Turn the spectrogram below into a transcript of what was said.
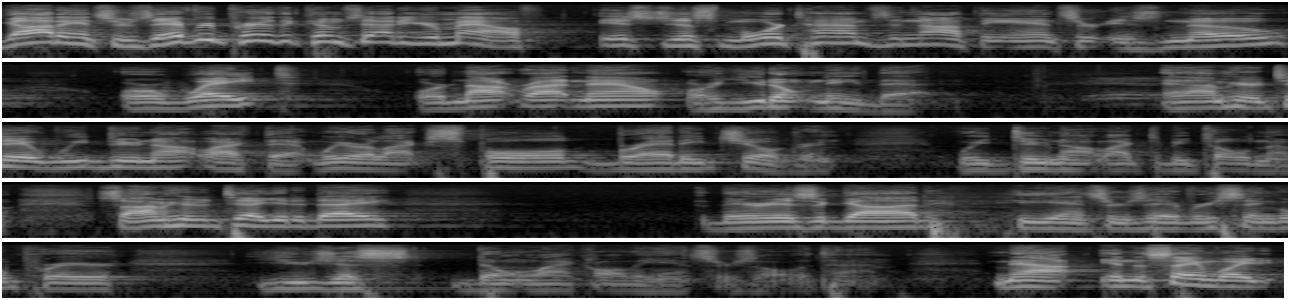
God answers every prayer that comes out of your mouth. It's just more times than not the answer is no or wait or not right now or you don't need that. And I'm here to tell you, we do not like that. We are like spoiled, bratty children. We do not like to be told no. So I'm here to tell you today there is a God. He answers every single prayer. You just don't like all the answers all the time. Now, in the same way,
